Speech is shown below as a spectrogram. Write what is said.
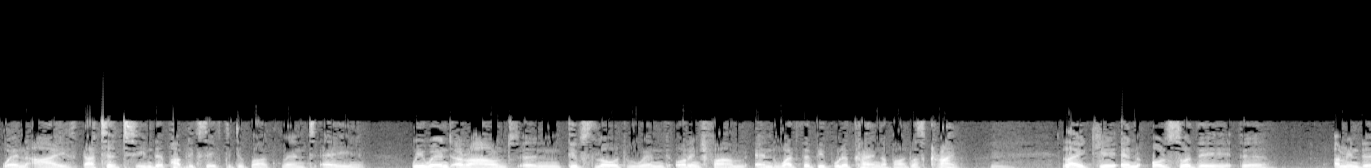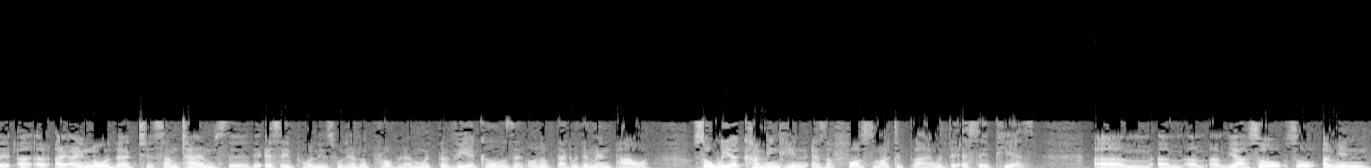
when I started in the public safety department, we went around in Diepsloot, we went Orange Farm, and what the people were crying about was crime. Mm. Like, uh, and also the, the I mean, the, uh, I, I, know that uh, sometimes the, the SA police will have a problem with the vehicles and all of that, with the manpower. So we are coming in as a force multiplier with the SAPS. Um, um, um, um, yeah, so, so I mean,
